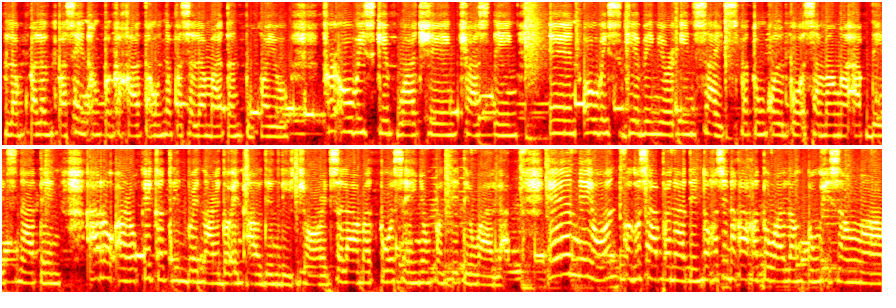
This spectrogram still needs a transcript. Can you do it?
palagpasin ang pagkakataon na pasalamatan po kayo for always keep watching, trusting, and always giving your insights patungkol po sa mga updates natin araw-araw kay Catherine Bernardo and Alden Richard. Salamat po sa inyong pagtitiwala. And ngayon, pag-usapan natin to kasi nakakatuwa lang tong isang ah,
